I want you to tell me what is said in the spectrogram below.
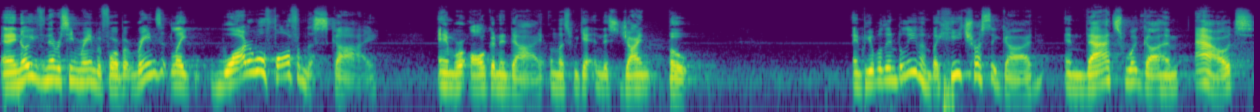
And I know you've never seen rain before, but rain's like water will fall from the sky and we're all going to die unless we get in this giant boat. And people didn't believe him, but he trusted God, and that's what got him out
